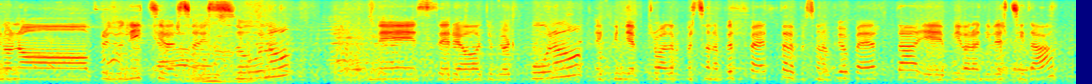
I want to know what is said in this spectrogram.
non ho pregiudizi verso nessuno, né stereotipi alcuno e quindi ho trovato la persona perfetta, la persona più aperta e viva la diversità,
